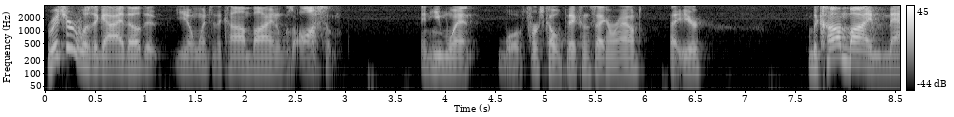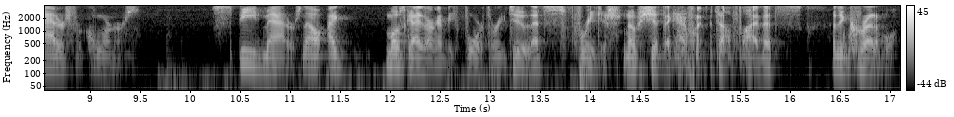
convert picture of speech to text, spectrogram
Richard was a guy though that you know went to the combine and was awesome, and he went well first couple picks in the second round that year. The combine matters for corners. Speed matters. Now I most guys aren't going to be four three two. That's freakish. No shit, that guy went in the top five. That's that's incredible.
